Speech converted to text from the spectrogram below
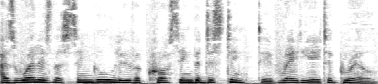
as well as the single louver crossing the distinctive radiator grille.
